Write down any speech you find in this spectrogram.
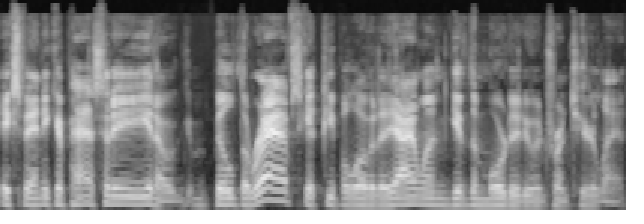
expanding capacity. You know, build the rafts, get people over to the island, give them more to do in Frontierland.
